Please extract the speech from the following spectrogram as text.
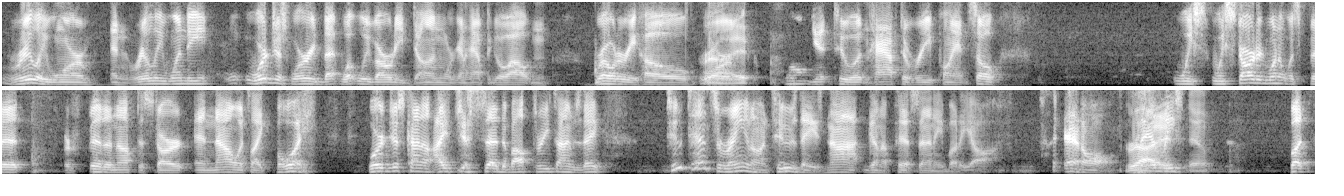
really warm and really windy. We're just worried that what we've already done, we're going to have to go out and rotary hoe, Right. won't get to it and have to replant. So we we started when it was fit or fit enough to start, and now it's like, boy, we're just kind of. I just said about three times a day, two tenths of rain on Tuesday is not gonna piss anybody off at all. Right. At least, Yeah. but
